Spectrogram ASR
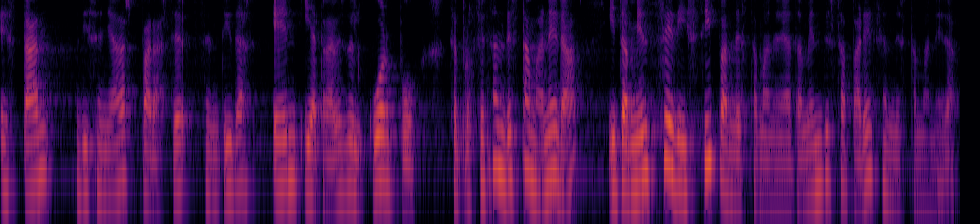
están diseñadas para ser sentidas en y a través del cuerpo. Se procesan de esta manera y también se disipan de esta manera, también desaparecen de esta manera.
